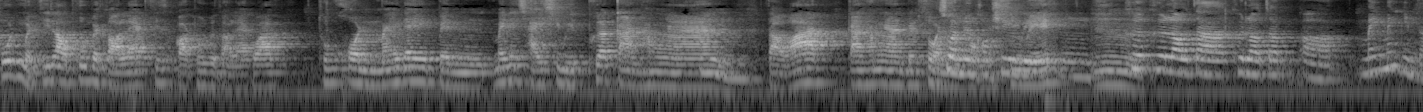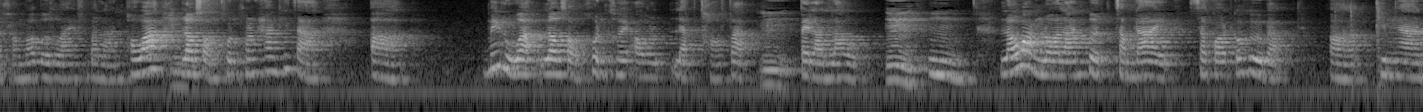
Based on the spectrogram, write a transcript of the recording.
พูดเหมือนที่เราพูดไปตอนแรกที่สกอตพูดไปตอนแรกว่า ทุกคนไม่ได้เป็นไม่ได้ใช้ชีวิตเพื่อการทำงานอืมแต่ว่าการทำงานเป็นส่วนส่วนหนึ่งของชีวิตอืมอืมคือคือเราจะคือเราจะเอ่อ ไม่ไม่อินกับคำว่า work life balance เพราะว่าอืมเราสองคนค่อนข้างที่จะเอ่อไม่รู้อะเราสองคนเคยเอาแล็ปท็อปอะอืมไปร้านเหล้าอืมอืมระหว่างรอร้านเปิดจำได้ สกอตก็คือแบบเอ่อทีมงาน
